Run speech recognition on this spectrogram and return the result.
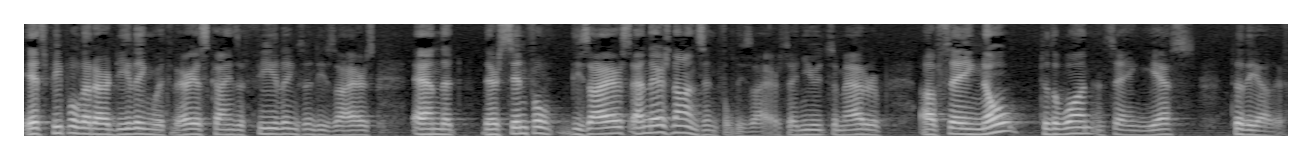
It's people that are dealing with various kinds of feelings and desires, and that there's sinful desires and there's non sinful desires. And you, it's a matter of of saying no to the one and saying yes to the other.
